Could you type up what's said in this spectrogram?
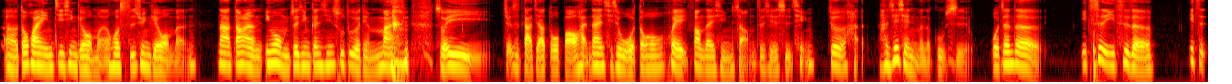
呃，都欢迎寄信给我们或私讯给我们。那当然，因为我们最近更新速度有点慢，所以就是大家多包涵。但是其实我都会放在心上，这些事情就很很谢谢你们的故事。我真的一次一次的一直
